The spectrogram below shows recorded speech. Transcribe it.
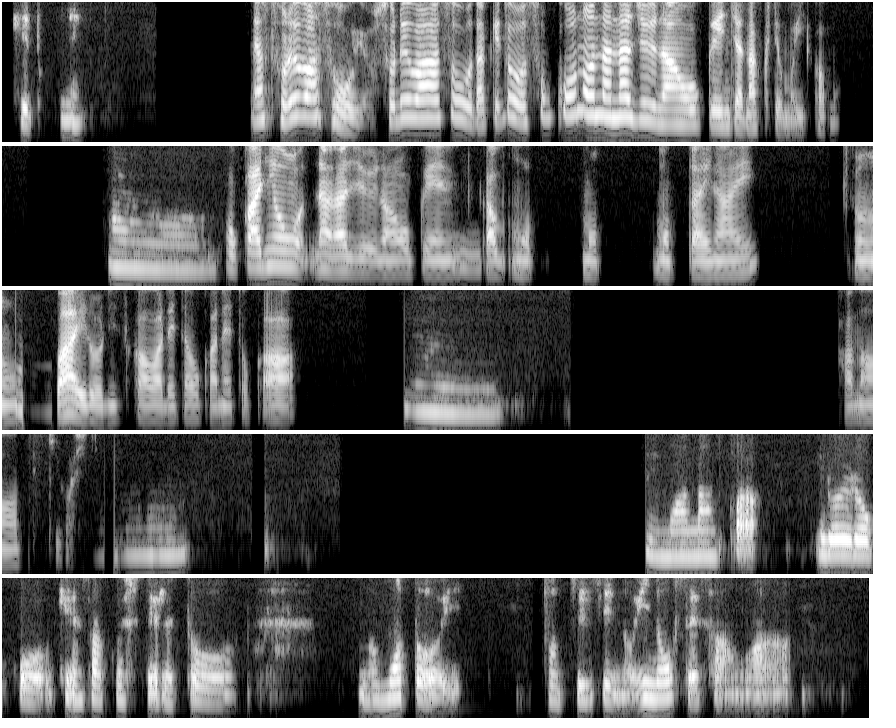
けどね。いやそれはそうよ。それはそうだけど、そこの70何億円じゃなくてもいいかも。うん他にも70何億円がもももったいない？その賄賂に使われたお金とかうんかなって気がして。うん今なんかいろいろこう検索してると、その元都知事の猪瀬さんは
